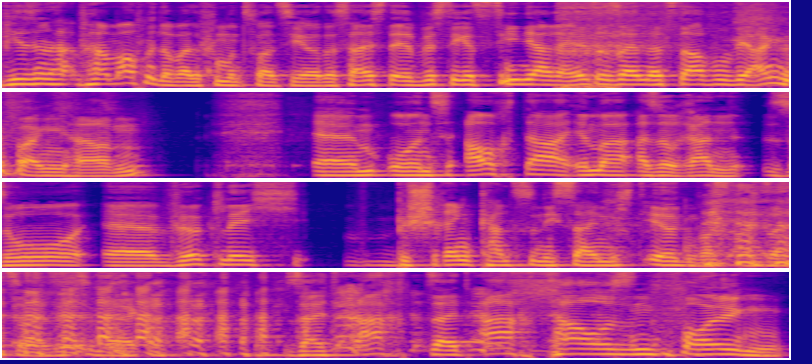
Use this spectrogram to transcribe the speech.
Wir, sind, wir haben auch mittlerweile 25 Jahre, das heißt, er müsste jetzt zehn Jahre älter sein als da, wo wir angefangen haben. Ähm, und auch da immer, also ran, so äh, wirklich beschränkt kannst du nicht sein, nicht irgendwas ansatzweise zu merken. Seit acht, seit 8000 Folgen.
